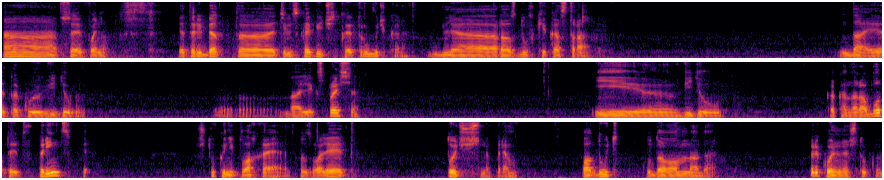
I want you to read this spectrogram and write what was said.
А, все, я понял. Это, ребят, э, телескопическая трубочка для раздувки костра. Да, я такую видел э, на Алиэкспрессе. И э, видел, как она работает. В принципе, штука неплохая. Позволяет точечно прям подуть, куда вам надо. Прикольная штука.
